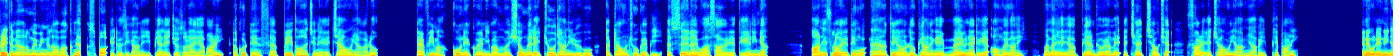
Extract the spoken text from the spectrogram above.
ပရိသတ်များလုံးပဲမင်္ဂလာပါခင်ဗျ Sport A to Z ကနေပြန်လည်ကြိုဆိုလိုက်ရပါတယ်အခုတင်ဆက်ပေးသွားခြင်းတဲ့အကြောင်းအရာကတော့အန်ဖီမှာကိုးနဲ့ခွဲနီးပါမရှုံးခဲ့တဲ့ဂျိုးဂျာနီတွေကိုအတောင်ချိုးခဲ့ပြီးအစိမ်းလိုက်ဝါးစားခဲ့တဲ့တည်ရည်နီများအာနီစလော့ရဲ့အသင်းကိုအန်အားသိအောင်လှုပ်ပြနေခဲ့တဲ့ Man United ရဲ့အောင်ပွဲကနေမမရရပြန်ပြောရမယ့်အချက်6ချက်စတဲ့အကြောင်းအရာများပဲဖြစ်ပါတယ်အနေနဲ့နေည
